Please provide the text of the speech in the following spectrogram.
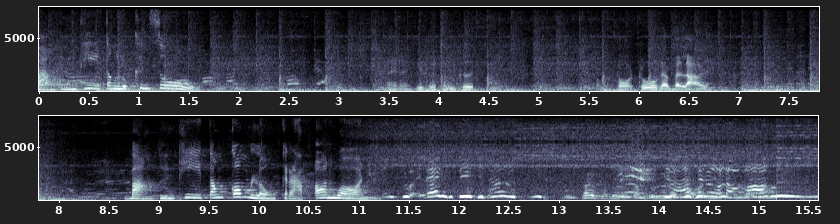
บางพื้นที่ต้องลุกขึ้นสู้ Đấy, đấy, vì tôi tâm cướp Tổ tru cả bà lão đấy บางพื้นที่ต้องก้มลงกราบอ้อนวอนช่วยเล่นดีนะอย่าให้เราลำบากสำคัญว่าสำคัญว่าตกมาเลยพอตกมาเลยซึ่งก็เดี๋ยวมันกำลังเข้ามาประมาณซึ่งก็เลยก็จะช่วยมากันเราก็รอเลยไม่ได้ลุงเคยช่วยเล่นดีนะนะเราเคยเห็นลุงเคยกันเลยเป็นเองอะ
